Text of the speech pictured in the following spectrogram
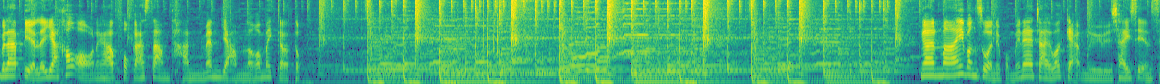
เวลาเปลี่ยนระยะเข้าออกนะครับโฟกัสตามทันแม่นยำแล้วก็ไม่กระตุก งานไม้บางส่วนเนี่ยผมไม่แน่ใจว่าแกะมือหรือใช้ CNC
